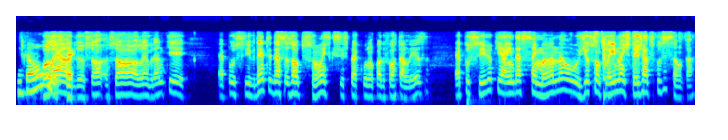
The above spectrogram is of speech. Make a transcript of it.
Então. Ô, Leandro, é... só, só lembrando que é possível, dentro dessas opções que se especulam para o Fortaleza, é possível que ainda essa semana o Gilson Clay não esteja à disposição, tá?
